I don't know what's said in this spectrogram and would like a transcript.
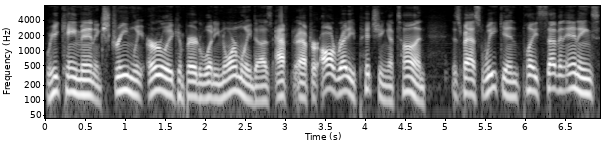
where he came in extremely early compared to what he normally does after after already pitching a ton this past weekend, played seven innings,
